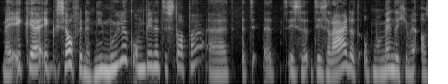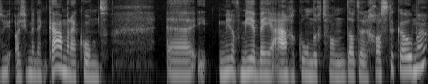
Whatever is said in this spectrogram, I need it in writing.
Nee, ik, uh, ik zelf vind het niet moeilijk om binnen te stappen. het, het, het, is, het is raar dat op het moment dat je met, als, als je met een camera komt, min of meer ben je aangekondigd van dat er gasten komen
